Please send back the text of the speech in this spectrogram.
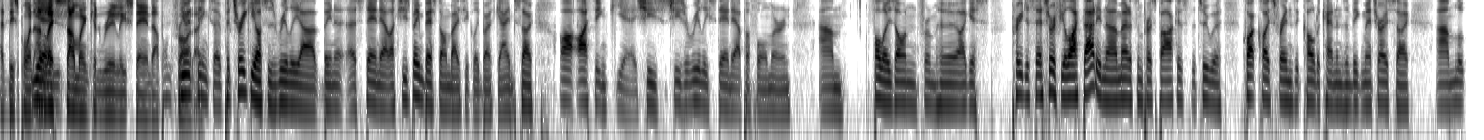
at this point, yeah, unless someone can really stand up on Friday. You think so. Patrikios has really uh, been a, a, standout. Like she's been best on basically both games. So I, I think yeah, she's she's a really standout performer and um, follows on from her, I guess predecessor, if you like that, in uh, Madison Prespakis. The two were quite close friends at Calder Cannons and Vic Metro. So um, look,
